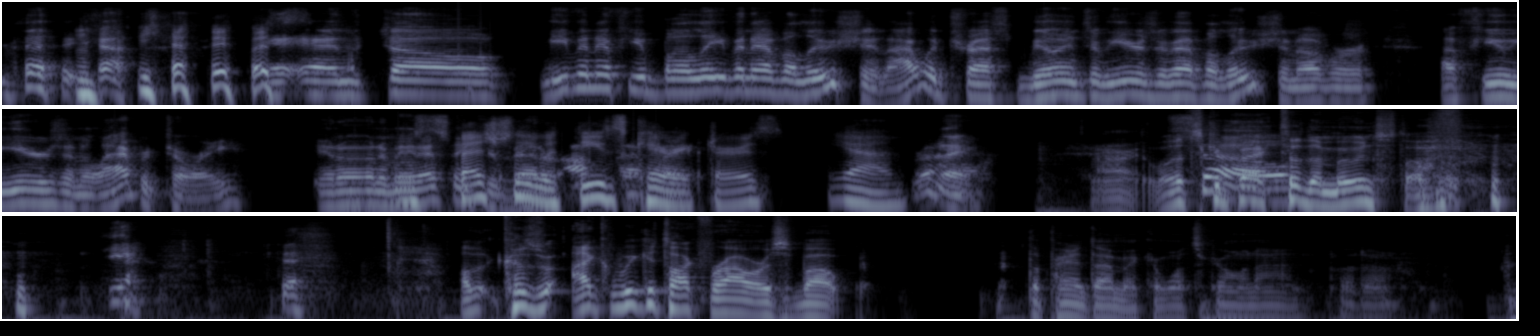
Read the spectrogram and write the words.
yeah. yeah was... And so even if you believe in evolution, I would trust millions of years of evolution over a few years in a laboratory. You know what I mean? Especially with these characters. Way. Yeah. Right. All right. Well, let's so, get back to the moon stuff. yeah. Because I we could talk for hours about the pandemic and what's going on, but uh,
